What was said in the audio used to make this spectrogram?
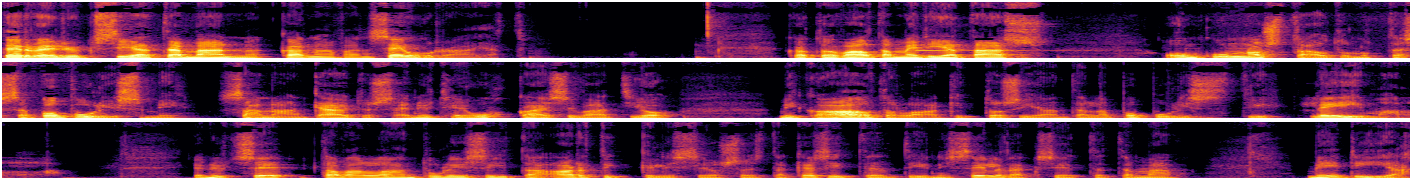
Tervehdyksiä tämän kanavan seuraajat. Kato, valtamedia taas on kunnostautunut tässä populismi-sanan käytössä. Nyt he uhkaisivat jo Mika Aaltolaakin tosiaan tällä populisti-leimalla. Ja nyt se tavallaan tuli siitä artikkelissa, jossa sitä käsiteltiin, niin selväksi, että tämä media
